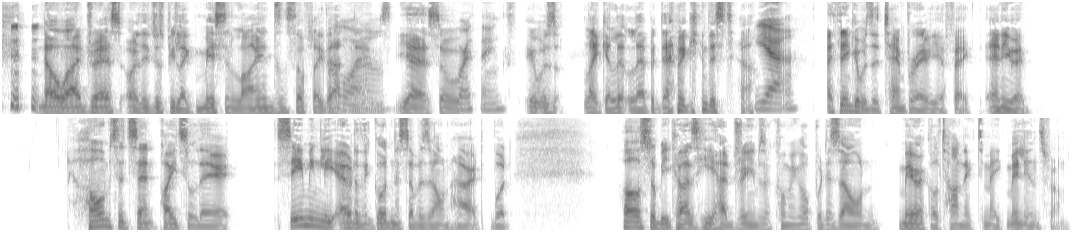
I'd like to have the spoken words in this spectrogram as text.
no address or they just be like missing lines and stuff like oh, that Oh, wow. names. yeah so Poor things. it was like a little epidemic in this town Yeah. I think it was a temporary effect. Anyway, Holmes had sent Pitezel there seemingly out of the goodness of his own heart, but also because he had dreams of coming up with his own miracle tonic to make millions from.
